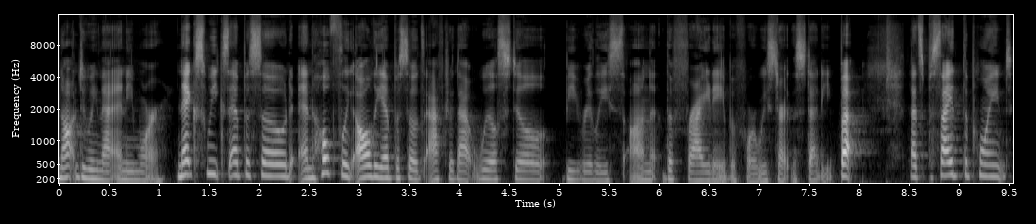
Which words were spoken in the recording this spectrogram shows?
not doing that anymore. Next week's episode, and hopefully all the episodes after that, will still be released on the Friday before we start the study. But that's beside the point.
